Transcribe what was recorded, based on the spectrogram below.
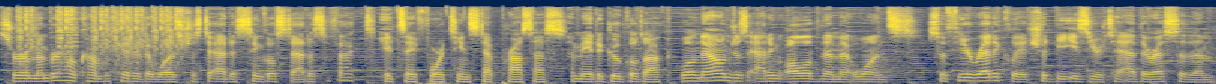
So remember how complicated it was just to add a single status effect? It's a 14 step process. I made a Google Doc. Well now I'm just adding all of them at once. So theoretically it should be easier to add the rest of them.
